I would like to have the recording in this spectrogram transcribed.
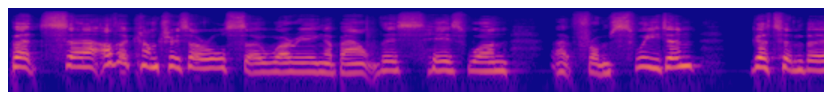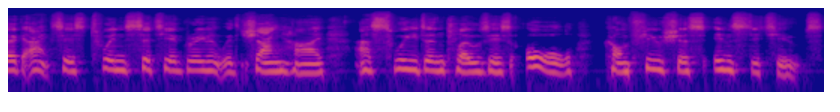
But uh, other countries are also worrying about this. Here's one uh, from Sweden. Gothenburg axes twin city agreement with Shanghai as Sweden closes all Confucius institutes.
